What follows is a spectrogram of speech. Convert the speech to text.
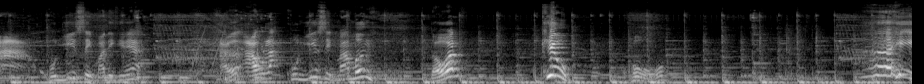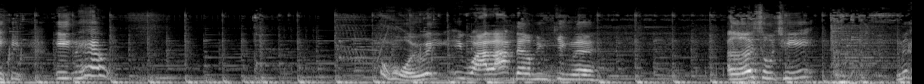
อ่า คูณ 20 มาดิทีเนี้ย เออ เอาละ คูณ 20 มามึง โดน คิว โอ้โห เฮ้ย อีกแล้ว โอ้โหเว้ยไอวาระเดิมจริง ๆ เลย เออซูชิ เนื้อ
